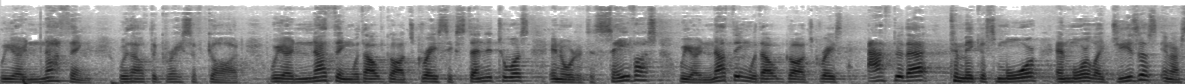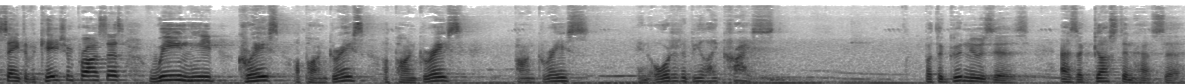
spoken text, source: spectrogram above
We are nothing without the grace of God. We are nothing without God's grace extended to us in order to save us. We are nothing without God's grace after that to make us more and more like Jesus in our sanctification process. We need grace upon grace upon grace upon grace in order to be like Christ. But the good news is, as Augustine has said,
